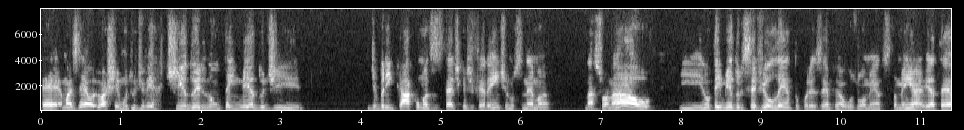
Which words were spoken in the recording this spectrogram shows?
É, mas é, eu achei muito divertido, ele não tem medo de, de brincar com umas estéticas diferentes no cinema nacional, e não tem medo de ser violento, por exemplo, em alguns momentos também, e até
